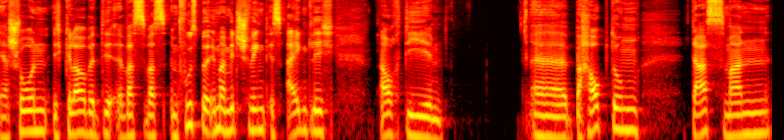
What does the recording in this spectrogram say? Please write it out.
ja schon, ich glaube, die, was, was im Fußball immer mitschwingt, ist eigentlich auch die äh, Behauptung, dass man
